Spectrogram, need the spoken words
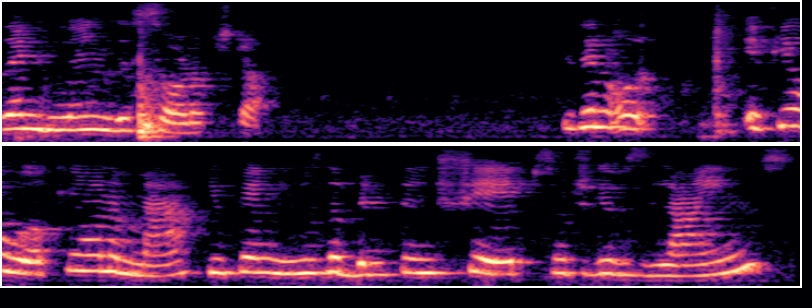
when doing this sort of stuff. You can if you're working on a mac you can use the built-in shapes which gives lines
